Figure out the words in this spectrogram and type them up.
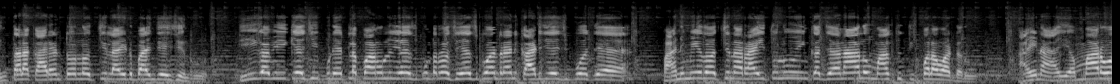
ఇంతలా కరెంట్ వాళ్ళు వచ్చి లైట్ బంద్ చేసిండ్రు. తీగ వీకేసి ఇప్పుడు ఎట్లా పనులు చేసుకుంటారో చేసుకోండి అని కట్ చేసిపోతే పని మీద వచ్చిన రైతులు ఇంకా జనాలు మస్తు తిప్పల పడ్డరు అయినా ఎంఆర్ఓ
